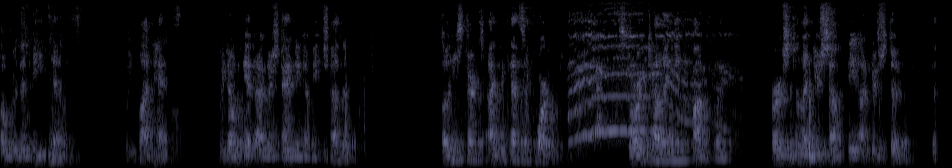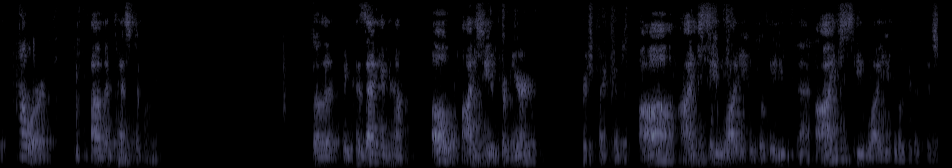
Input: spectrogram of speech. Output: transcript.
over the details? We butt heads. We don't get understanding of each other. So he starts, I think that's important. Storytelling in conflict, first to let yourself be understood. The power of a testimony. So that, because that can help. Oh, I see it from your perspective. Ah, I see why you believe that. I see why you look at it this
